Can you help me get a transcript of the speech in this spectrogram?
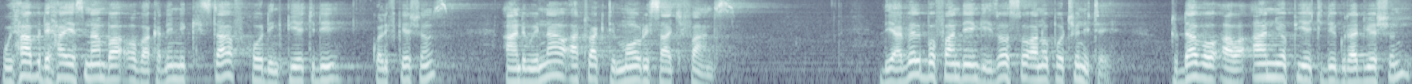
We have the highest number of academic staff holding PhD qualifications, and we now attract more research funds. The available funding is also an opportunity to double our annual PhD graduation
